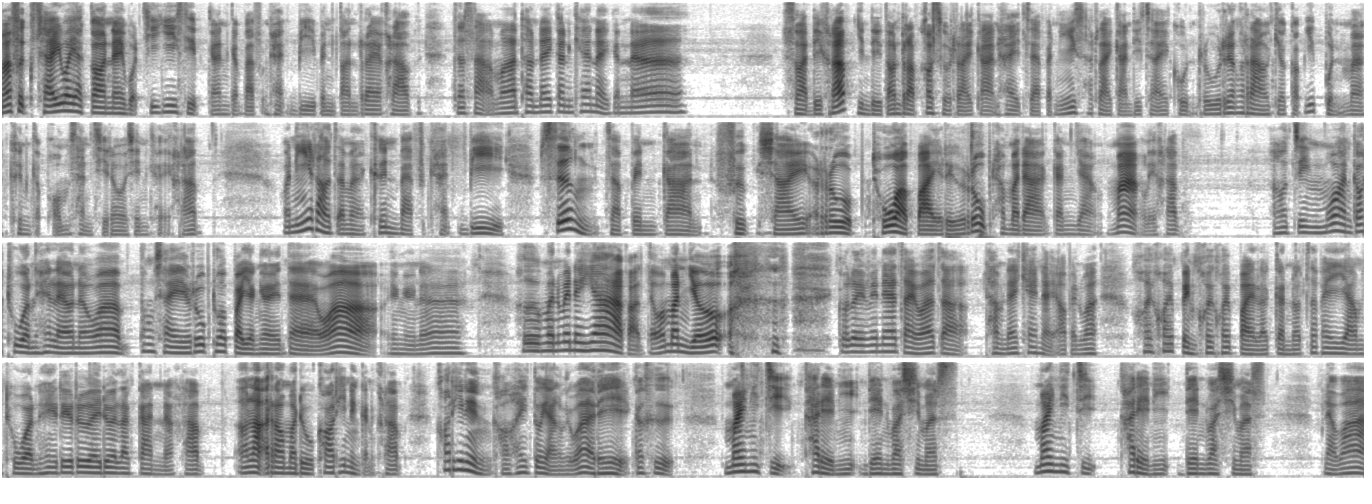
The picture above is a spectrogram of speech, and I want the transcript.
มาฝึกใช้ไวยากรณ์ในบทที่ 20 กันกับแบบฝึกหัด B เป็นตอนแรกครับ จะสามารถทำได้กันแค่ไหนกันนะ สวัสดีครับ ยินดีต้อนรับเข้าสู่รายการไฮแจปนิสรายการที่จะให้คุณรู้เรื่องราวเกี่ยวกับญี่ปุ่นมากขึ้นกับผมซันชิโร่เช่นเคยครับ วันนี้เราจะมาขึ้นแบบฝึกหัด B ซึ่งจะเป็นการฝึกใช้รูปทั่วไปหรือรูปธรรมดากันอย่างมากเลยครับ เอาจริงเมื่อวานก็ทวนให้แล้วนะว่าต้องใช้รูปทั่วไปยังไง แต่ว่ายังไงนะคือมันไม่ได้ยากอะแต่ว่ามันเยอะ ก็เลยไม่แน่ใจว่าจะทำได้แค่ไหนเอาเป็นว่า ค่อยๆเป็น ค่อย ๆ ไปแล้วกันเนาะจะพยายามทวนให้เรื่อย ๆ ด้วยละกันนะครับเอาละเรามาดูข้อที่ 1 กันครับ ข้อที่ 1 เขาให้ตัวอย่างหรือว่าเรก็คือไมนิจิคาเรนิเดนวาชิมัสไมนิจิคาเรนิเดนวาชิมัสแปลว่า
